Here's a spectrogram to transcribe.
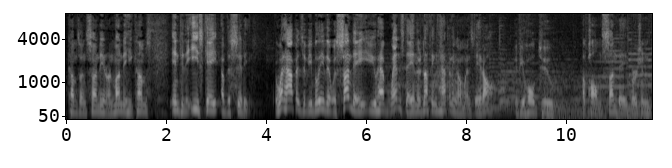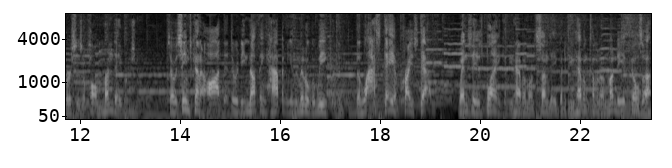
comes on Sunday, and on Monday he comes into the east gate of the city. What happens if you believe that it was Sunday, you have Wednesday, and there's nothing happening on Wednesday at all? If you hold to a Palm Sunday version versus a Palm Monday version. So it seems kind of odd that there would be nothing happening in the middle of the week of the, the last day of Christ's death. Wednesday is blank if you have them on Sunday, but if you have them coming on Monday, it fills up.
